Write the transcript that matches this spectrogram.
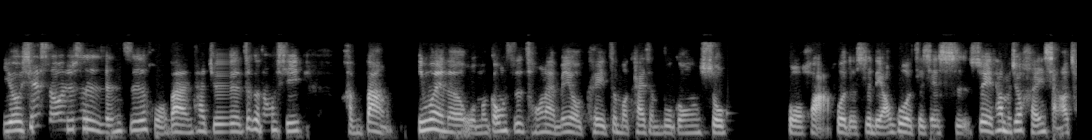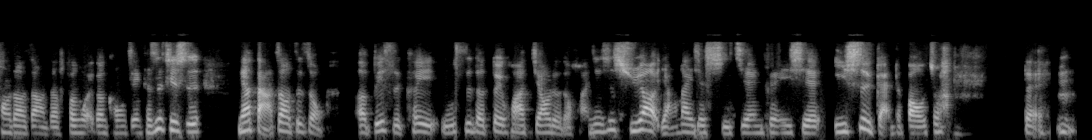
有些时候就是人资伙伴他觉得这个东西很棒，因为呢，我们公司从来没有可以这么开诚布公说过话，或者是聊过这些事，所以他们就很想要创造这样的氛围跟空间。可是其实你要打造这种。呃，彼此可以无私的对话交流的环境是需要仰赖一些时间跟一些仪式感的包装。对，嗯。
